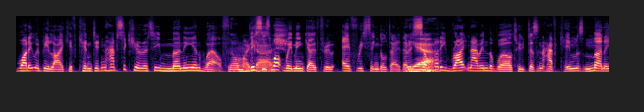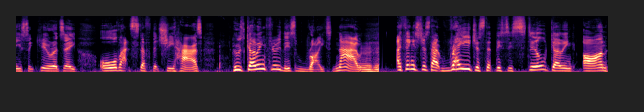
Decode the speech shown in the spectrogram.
what it would be like if Kim didn't have security, money, and wealth. Oh my This is what women go through every single day. There is Yeah. somebody right now in the world who doesn't have Kim's money, security, all that stuff that she has, who's going through this right now. Mm-hmm. I think it's just outrageous that this is still going on.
